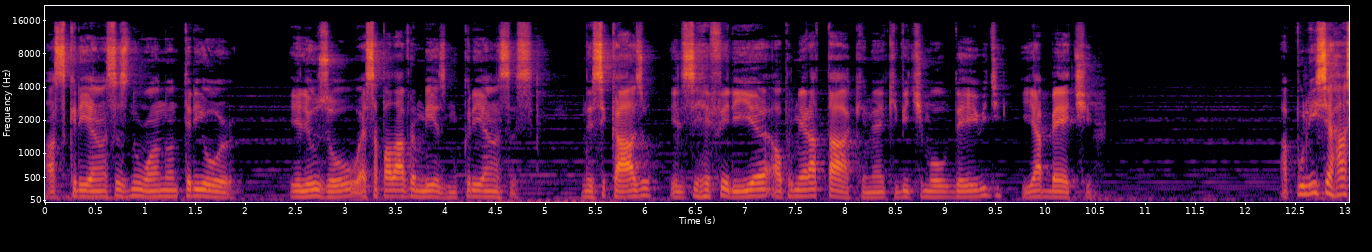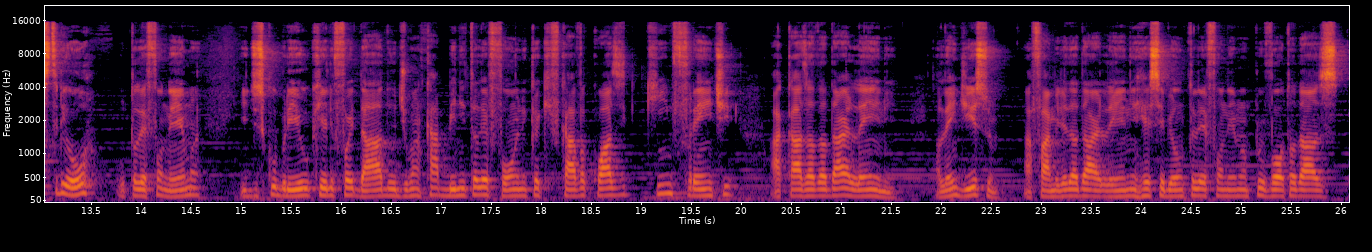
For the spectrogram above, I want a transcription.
as crianças no ano anterior. Ele usou essa palavra mesmo, crianças. Nesse caso, ele se referia ao primeiro ataque, né, que vitimou David e a Beth. A polícia rastreou o telefonema e descobriu que ele foi dado de uma cabine telefônica que ficava quase que em frente à casa da Darlene. Além disso, a família da Darlene recebeu um telefonema por volta das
